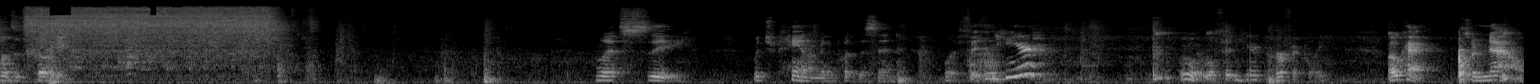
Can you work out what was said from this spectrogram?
once it's cooking. Let's see which pan I'm going to put this in. Will it fit in here? Oh, it will fit in here perfectly. Okay, so now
